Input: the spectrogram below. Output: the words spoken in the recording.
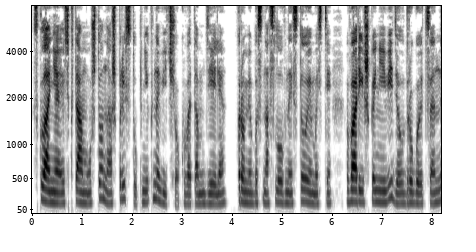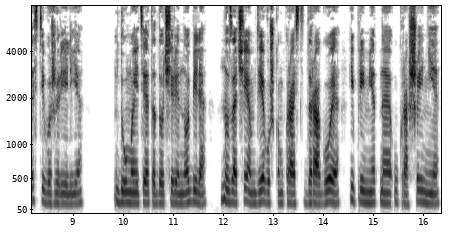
Склоняюсь к тому, что наш преступник — новичок в этом деле. Кроме баснословной стоимости, воришка не видел другой ценности в ожерелье. Думаете, это дочери Нобеля? Но зачем девушкам красть дорогое и приметное украшение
